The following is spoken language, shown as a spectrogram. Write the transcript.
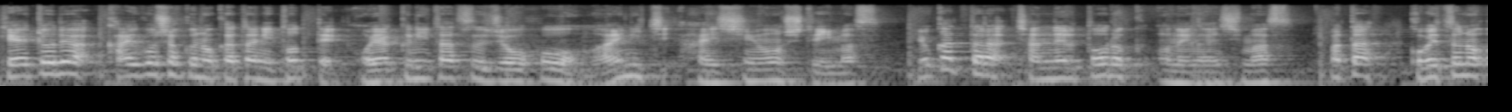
ケアキョでは介護職の方にとってお役に立つ情報を毎日配信をしています。よかったらチャンネル登録お願いします。また個別の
